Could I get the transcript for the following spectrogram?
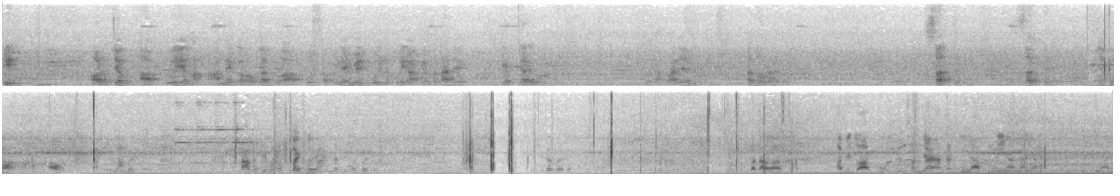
ठीक? और जब आपको यहाँ आने का होगा तो आपको सपने में कोई ना कोई आके बता दे कि अब वहाँ। तो आप आ जाए हो सत्य सत्य। आओ यहाँ बैठो बैठे बाबा बैठो यहाँ इधर बैठो इधर बैठो बताओ आप अभी तो आपको उस दिन समझाया था कि आप नहीं आना यहाँ? क्यों आए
